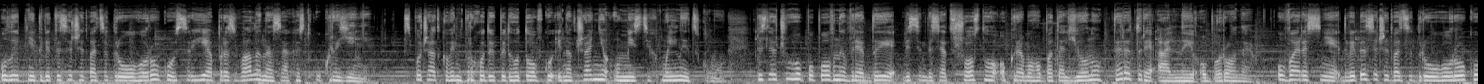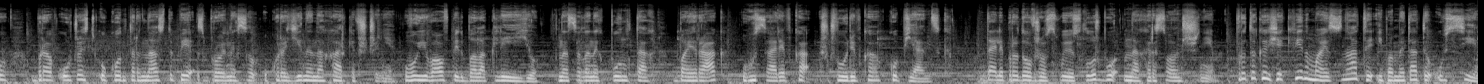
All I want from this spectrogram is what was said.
У липні 2022 року Сергія призвали на захист Україні. Спочатку він проходив підготовку і навчання у місті Хмельницькому, після чого поповнив ряди 86-го окремого батальйону територіальної оборони. У вересні 2022 року брав участь у контрнаступі збройних сил України на Харківщині. Воював під Балаклією в населених пунктах Байрак, Гусарівка, Щурівка, Куп'янськ. Далі продовжив свою службу на Херсонщині. Про таких як він мають знати і пам'ятати усі,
